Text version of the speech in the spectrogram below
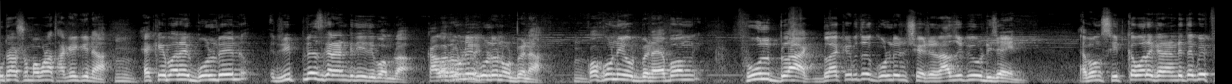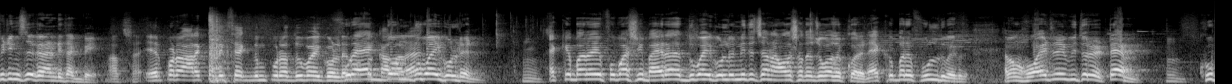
ওঠার সম্ভাবনা থাকে কিনা একেবারে গোল্ডেন রিপ্লেস গ্যারান্টি দিয়ে দিব আমরা। কখনোই। গোল্ডেন উঠবে না। কখনোই উঠবে না। এবং ফুল ব্ল্যাক ব্ল্যাকের ভিতরে গোল্ডেন শেড রাজকীয় ডিজাইন এবং সিট কভারের গ্যারান্টি থাকবে ফিটিংসের গ্যারান্টি থাকবে। আচ্ছা এরপরে আরেকটা দেখছি একদম পুরো দুবাই গোল্ডেন পুরো একদম দুবাই গোল্ডেন একেবারে প্রবাসী বাইরে দুবাই গোল্ডেন নিতে চান আমাদের সাথে যোগাযোগ করেন। একেবারে ফুল দুবাই। এবং হোয়াইটের ভিতরে ট্যাম খুব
